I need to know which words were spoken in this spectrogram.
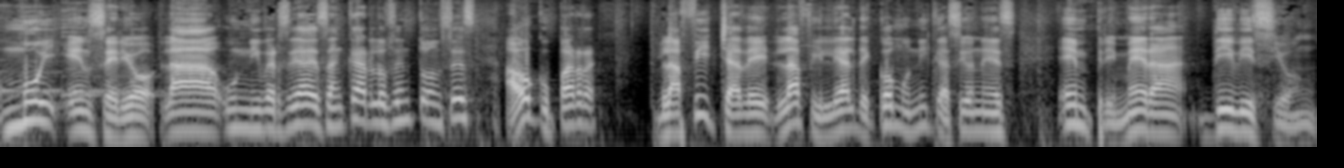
muy en serio. La Universidad de San Carlos entonces a ocupar la ficha de la filial de comunicaciones en primera división.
